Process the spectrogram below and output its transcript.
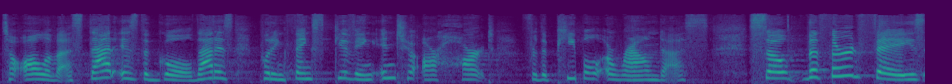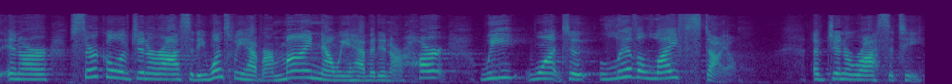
to all of us. That is the goal. That is putting thanksgiving into our heart for the people around us. So the third phase in our circle of generosity, once we have our mind, now we have it in our heart, we want to live a lifestyle of generosity.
